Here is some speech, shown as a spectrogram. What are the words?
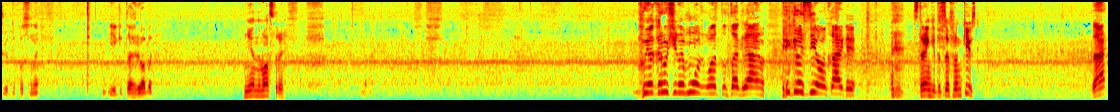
Чуєте, пацани? Які то грьоби. Ні, нема старий. Ну я, короче, не можу, у вас тут так реально і красиво в Харкові. Старенький, то це Франківськ. Да?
